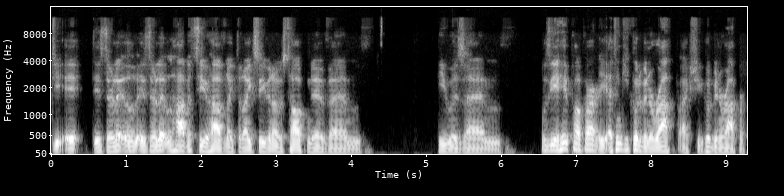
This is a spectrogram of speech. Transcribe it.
is there little is there little habits you have like the likes even I was talking to um he was um was he a hip hop artist? I think he could have been a rap actually he could have been a rapper.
